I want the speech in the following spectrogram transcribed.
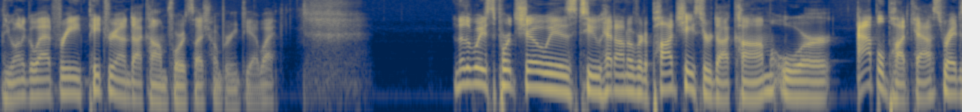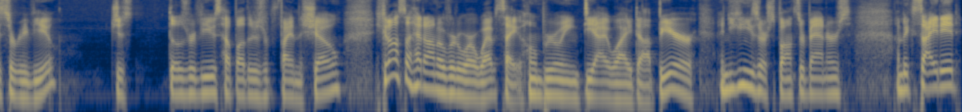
if you want to go ad-free, patreon.com forward slash homebrewing DIY. Another way to support the show is to head on over to podchaser.com or Apple Podcasts, write us a review. Just those reviews help others find the show. You can also head on over to our website, homebrewingdiy.beer, and you can use our sponsor banners. I'm excited.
